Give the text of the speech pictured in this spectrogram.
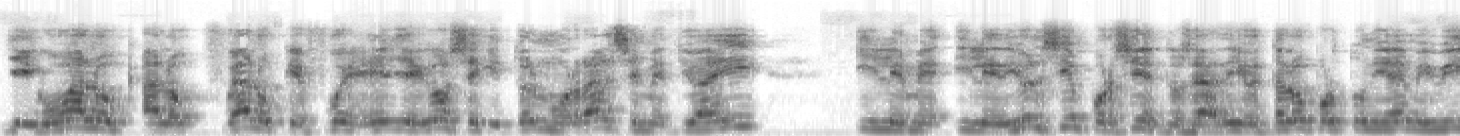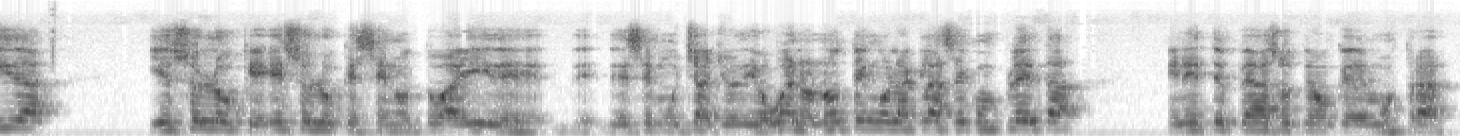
llegó a lo, a lo, fue a lo que fue. Él llegó, se quitó el morral, se metió ahí y le, y le dio el 100%. O sea, dijo, esta es la oportunidad de mi vida. Y eso es lo que, eso es lo que se notó ahí de, de, de ese muchacho. Dijo, bueno, no tengo la clase completa, en este pedazo tengo que demostrar.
